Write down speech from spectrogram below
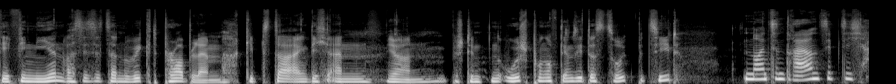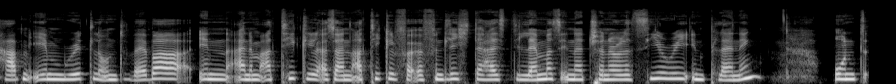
definieren, was ist jetzt ein Wicked Problem? Gibt es da eigentlich einen, ja, einen bestimmten Ursprung, auf den sich das zurückbezieht? 1973 haben eben Riddle und Weber in einem Artikel, also einen Artikel veröffentlicht, der heißt Dilemmas in a General Theory in Planning. Und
